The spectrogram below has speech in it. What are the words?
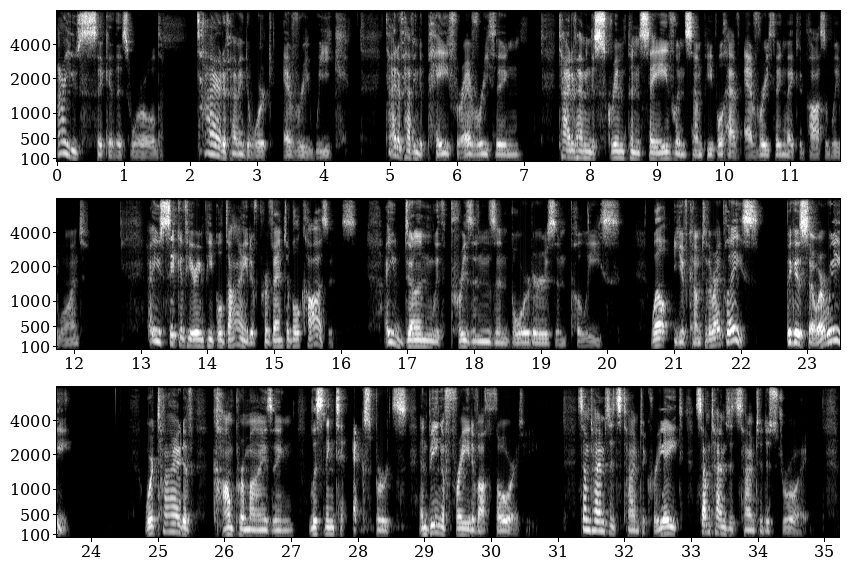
Are you sick of this world? Tired of having to work every week? Tired of having to pay for everything? Tired of having to scrimp and save when some people have everything they could possibly want? Are you sick of hearing people died of preventable causes? Are you done with prisons and borders and police? Well, you've come to the right place, because so are we. We're tired of compromising, listening to experts, and being afraid of authority. Sometimes it's time to create, sometimes it's time to destroy.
